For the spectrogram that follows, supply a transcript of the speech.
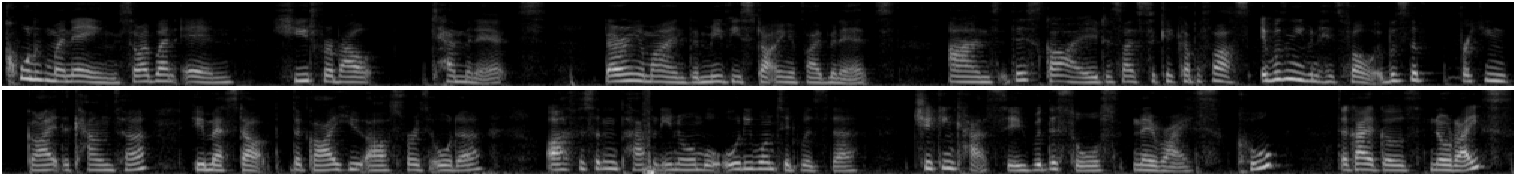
calling my name. So I went in, queued for about 10 minutes, bearing in mind the movie's starting in five minutes. And this guy decides to kick up a fuss. It wasn't even his fault. It was the freaking guy at the counter who messed up. The guy who asked for his order asked for something perfectly normal. All he wanted was the chicken katsu with the sauce, no rice. Cool. The guy goes, no rice.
